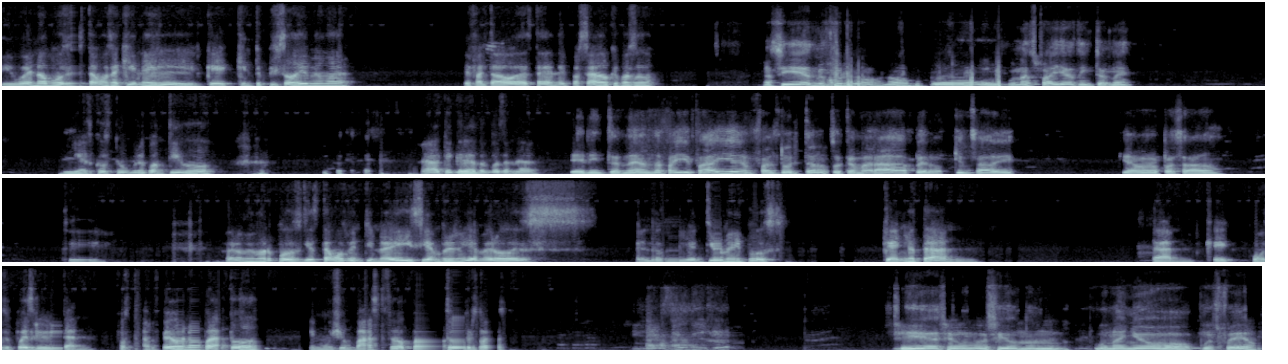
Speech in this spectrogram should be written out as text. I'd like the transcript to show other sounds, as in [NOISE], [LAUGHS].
Y bueno, pues estamos aquí en el ¿qué, quinto episodio, mi mamá. Te faltaba estar en el pasado, ¿qué pasó? Así es, mi Julio. No, tuve unas fallas de internet. Y es costumbre contigo. nada, [LAUGHS] te creas, no pasa nada. El internet anda falla y falla. Faltó ahorita nuestro camarada, pero quién sabe qué habrá pasado. Sí. Bueno, mi amor, pues ya estamos 29 de diciembre, ya mero es el 2021 y pues, qué año tan, tan, que, ¿cómo se puede escribir? Tan, pues tan feo, ¿no? Para todos y mucho más feo para otras personas. Sí, ha sido, ha sido un, un año pues feo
